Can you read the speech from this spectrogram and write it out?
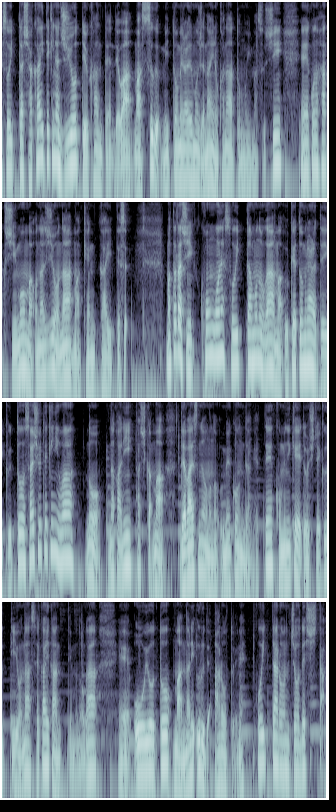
そういった社会的な需要っていう観点では、まあすぐ認められるものじゃないのかなと思いますし、えーこの博士もまあ同じような、まあ、見解です。まあ、ただし、今後ね、そういったものが、まあ、受け止められていくと、最終的にはの中に確か、まあ、デバイスのようなものを埋め込んであげて、コミュニケートしていくっていうような世界観っていうものが、えー応用と、まあ、なり得るであろうというね、こういった論調でした。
